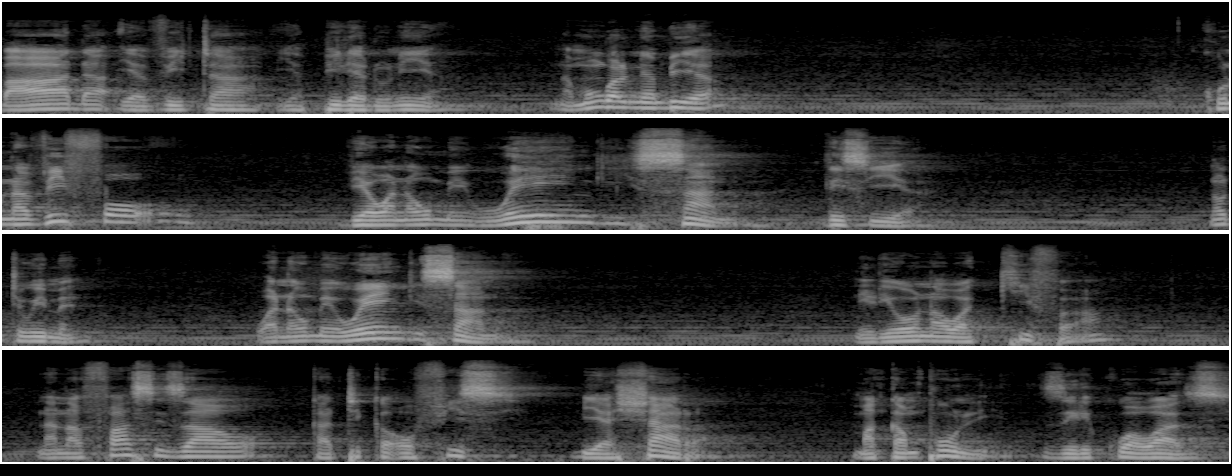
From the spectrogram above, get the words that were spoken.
baada ya vita ya pili ya dunia. Na Mungu aliniambia kuna vifo vya wanaume wengi sana this year, not women, wanaume wengi sana niliona wakifa na nafasi zao katika ofisi, biashara, makampuni zilikuwa wazi,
